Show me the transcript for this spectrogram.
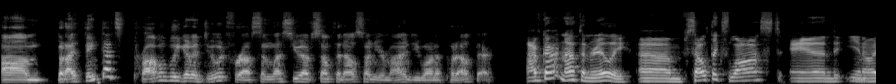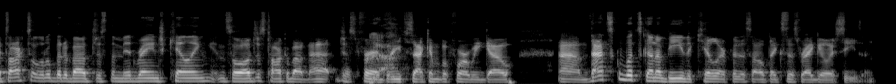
Um, but I think that's probably going to do it for us, unless you have something else on your mind you want to put out there. I've got nothing really. Um, Celtics lost, and you know, I talked a little bit about just the mid-range killing, and so I'll just talk about that just for yeah. a brief second before we go. Um, that's what's going to be the killer for the Celtics this regular season.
